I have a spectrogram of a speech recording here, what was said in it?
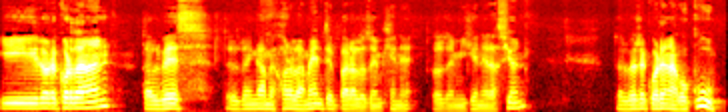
Y lo recordarán, tal vez les venga mejor a la mente para los de mi, los de mi generación. Tal vez recuerden a Goku.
